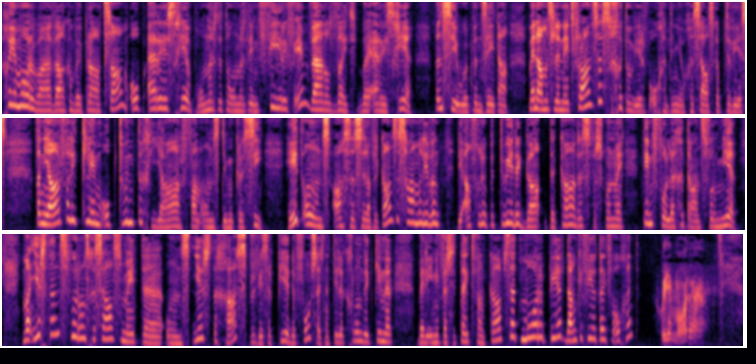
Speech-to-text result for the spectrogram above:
Goeiemôre baie welkom by Praat Saam op RSG op 100.104 FM wêreldwyd by rsg.co.za. My naam is Lenet Fransis, goed om weer vanoggend in jou geselskap te wees. Vanjaar val die klem op 20 jaar van ons demokrasie. Het ons as 'n Suid-Afrikaanse samelewing die afgelope tweede dekades verskoon my ten volle getransformeer. Maar eerstens voor ons gesels met uh, ons eerste gas, professor P de Vos, hy's natuurlik grondwetkenner by die Universiteit van Kaapstad Sit môre Peer, dankie vir jou tyd vanoggend. Goeiemôre.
